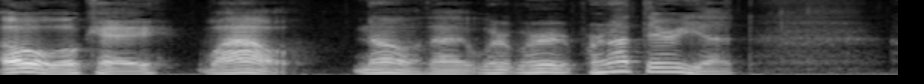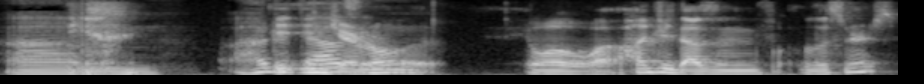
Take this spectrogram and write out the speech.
oh okay, wow, no, that we're we're we're not there yet. Um, hundred in general, well, 100,000 listeners?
